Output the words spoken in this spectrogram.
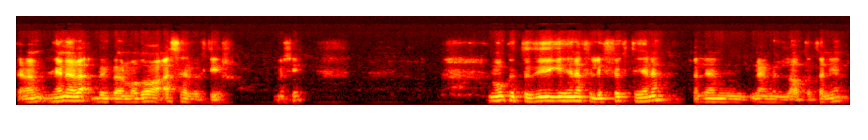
تمام؟ هنا لا بيبقى الموضوع أسهل بكتير. ماشي؟ ممكن تيجي هنا في الإفكت هنا. خلينا نعمل لقطة تانية.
